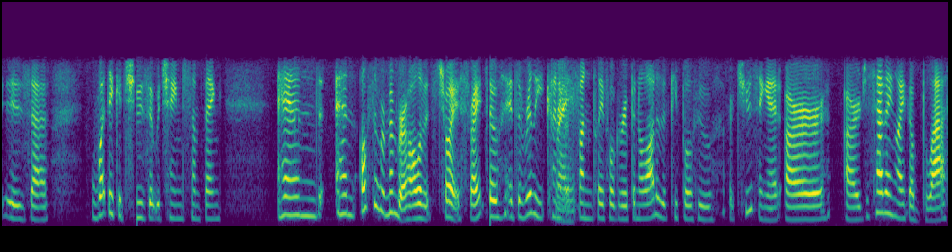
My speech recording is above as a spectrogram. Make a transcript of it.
is uh, what they could choose that would change something. and and also remember all of its choice, right? So it's a really kind right. of a fun, playful group, and a lot of the people who are choosing it are are just having like a blast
